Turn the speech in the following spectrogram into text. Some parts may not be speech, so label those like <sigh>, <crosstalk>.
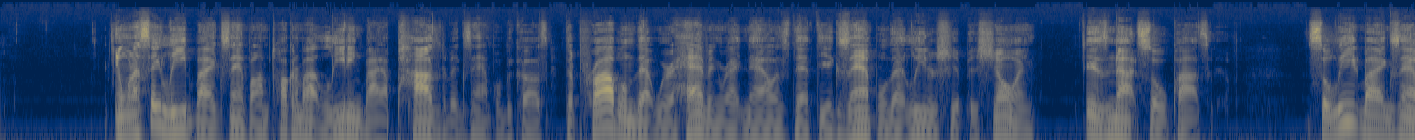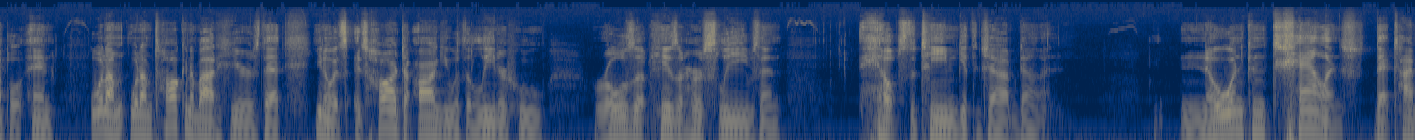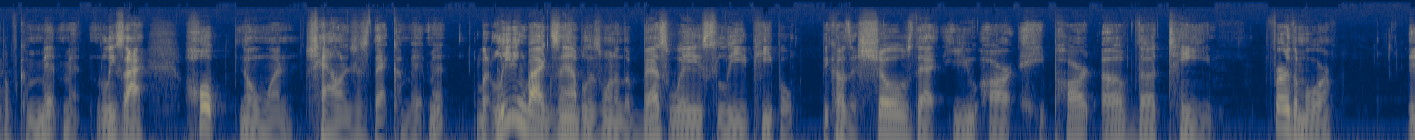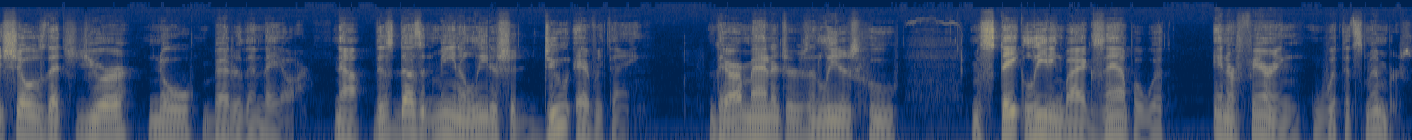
and when I say lead by example, I'm talking about leading by a positive example because the problem that we're having right now is that the example that leadership is showing is not so positive. So lead by example and what I'm what I'm talking about here is that, you know, it's it's hard to argue with a leader who rolls up his or her sleeves and helps the team get the job done. No one can challenge that type of commitment. At least I hope no one challenges that commitment. But leading by example is one of the best ways to lead people because it shows that you are a part of the team. Furthermore, it shows that you're no better than they are. Now, this doesn't mean a leader should do everything. There are managers and leaders who mistake leading by example with interfering with its members.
